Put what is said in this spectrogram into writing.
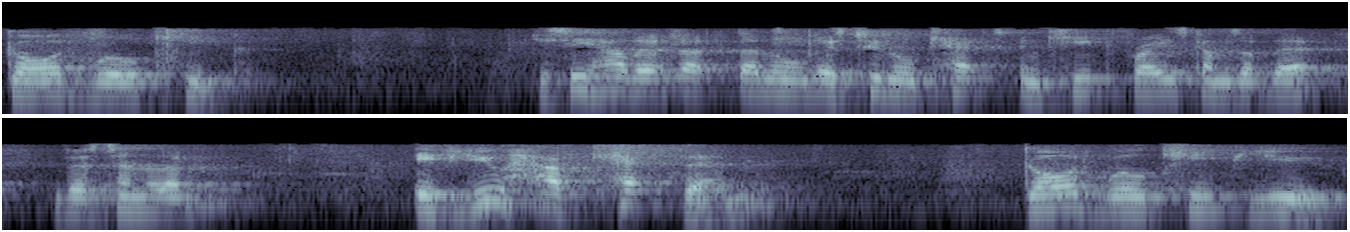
God will keep. Do you see how that, that, that little, those two little kept and keep phrase comes up there? Verse 10 and 11. If you have kept them, God will keep you.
